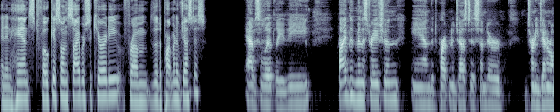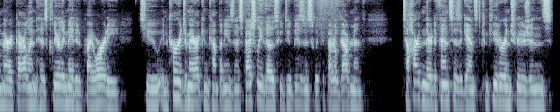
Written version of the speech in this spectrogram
an enhanced focus on cybersecurity from the Department of Justice? Absolutely. The Biden administration and the Department of Justice under Attorney General Merrick Garland has clearly made it a priority to encourage American companies, and especially those who do business with the federal government, to harden their defenses against computer intrusions,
